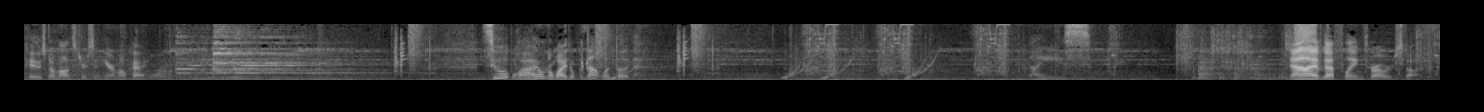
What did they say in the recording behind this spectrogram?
Okay, there's no monsters in here. I'm okay. See what? Well, I don't know why I'd open that one, but nice. Now I've got flamethrower stuff.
